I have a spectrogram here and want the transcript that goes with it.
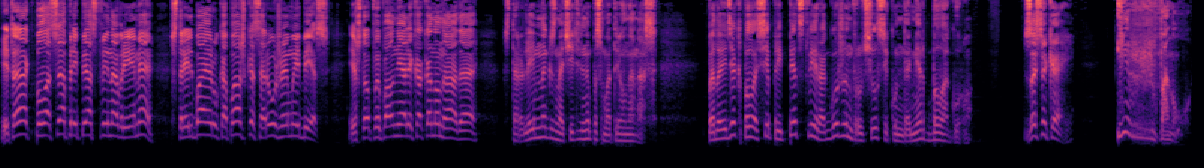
Итак, полоса препятствий на время, стрельба и рукопашка с оружием и без. И чтоб выполняли, как оно надо. Старлей многозначительно посмотрел на нас. Подойдя к полосе препятствий, Рогожин вручил секундомер Балагуру. «Засекай!» И рванул.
